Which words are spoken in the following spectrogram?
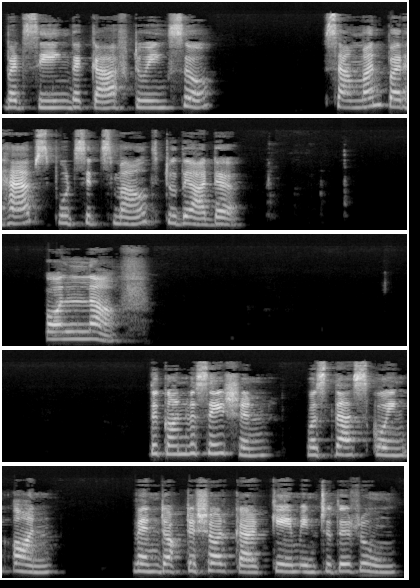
But seeing the calf doing so, someone perhaps puts its mouth to the udder. All laugh. The conversation was thus going on when Dr. Sarkar came into the room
